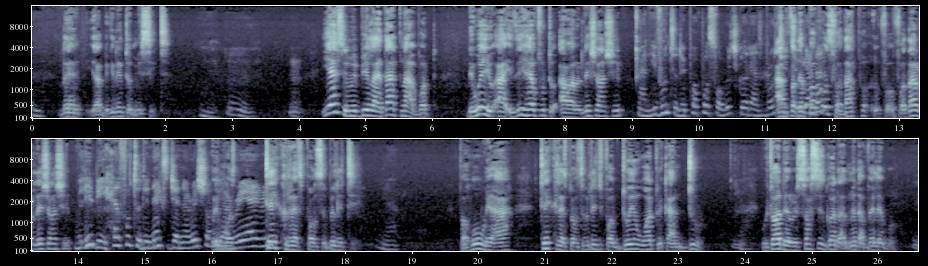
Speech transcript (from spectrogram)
mm. then you are beginning to miss it. Mm. Mm. mm. Yes, you may be like that now, but the way you are, is it helpful to our relationship And even to the purpose for which God has brought and you for the purpose for that for, for that relationship? Will it be helpful to the next generation We must rearing? Take responsibility yeah. for who we are. Take responsibility for doing what we can do with all the resources God has made available yeah.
